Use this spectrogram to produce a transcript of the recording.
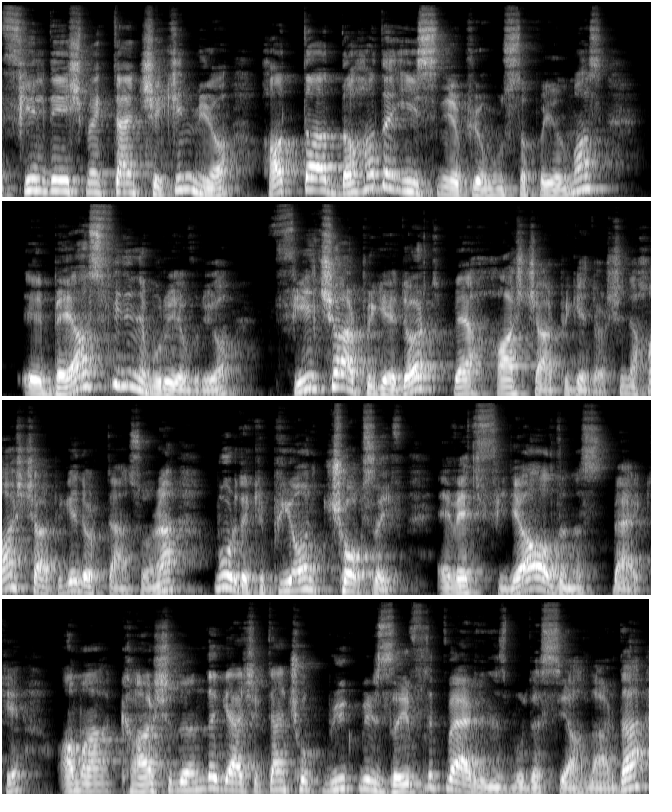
fil değişmekten çekinmiyor. Hatta daha da iyisini yapıyor Mustafa Yılmaz. E, beyaz filini buraya vuruyor. Fil çarpı G4 ve H çarpı G4. Şimdi H çarpı G4'ten sonra buradaki piyon çok zayıf. Evet fili aldınız belki ama karşılığında gerçekten çok büyük bir zayıflık verdiniz burada siyahlarda.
